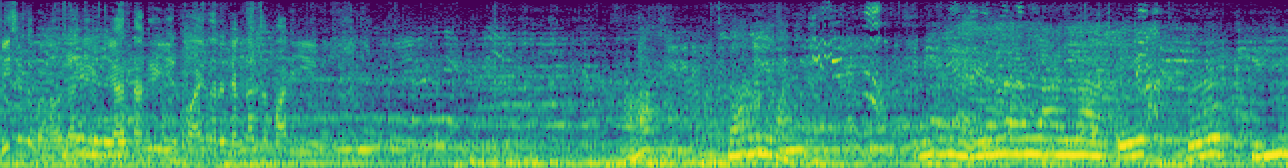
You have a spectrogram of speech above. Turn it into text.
पीछे तो बनाओ जाके यार ताकि ये तो आए जरा जंगल सफारी ये। हाँ कहाँ एक दो तीन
